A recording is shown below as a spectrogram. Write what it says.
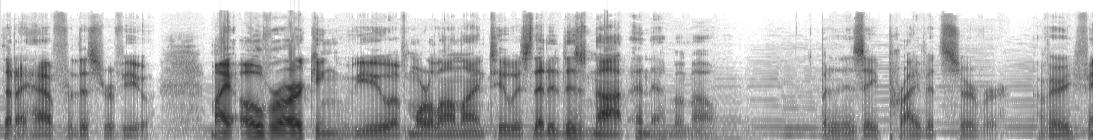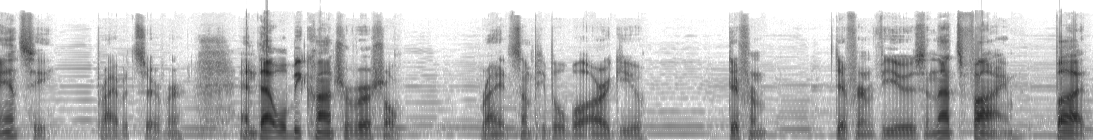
that I have for this review. My overarching view of Mortal Online 2 is that it is not an MMO, but it is a private server, a very fancy private server, and that will be controversial, right? Some people will argue different different views, and that's fine. But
